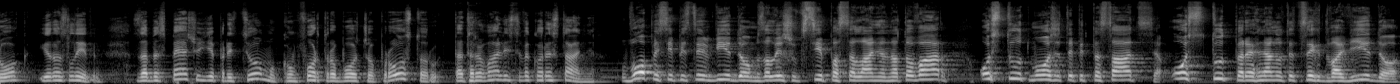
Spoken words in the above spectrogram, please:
дірок і розливів, забезпечує при цьому комфорт робочого простору та тривалість використання. В описі під цим відео залишу всі посилання на товар. Ось тут можете підписатися, ось тут переглянути цих два відео.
